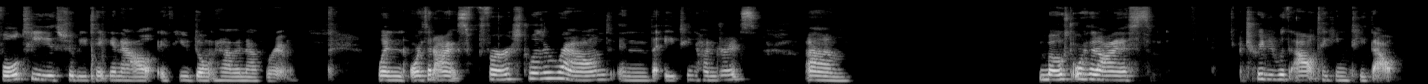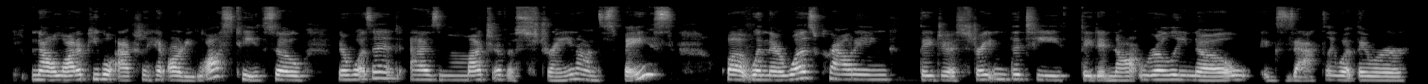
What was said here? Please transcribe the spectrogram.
full teeth should be taken out if you don't have enough room. When orthodontics first was around in the 1800s, um, most orthodontists treated without taking teeth out. Now, a lot of people actually had already lost teeth, so there wasn't as much of a strain on space. But when there was crowding, they just straightened the teeth. They did not really know exactly what they were,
